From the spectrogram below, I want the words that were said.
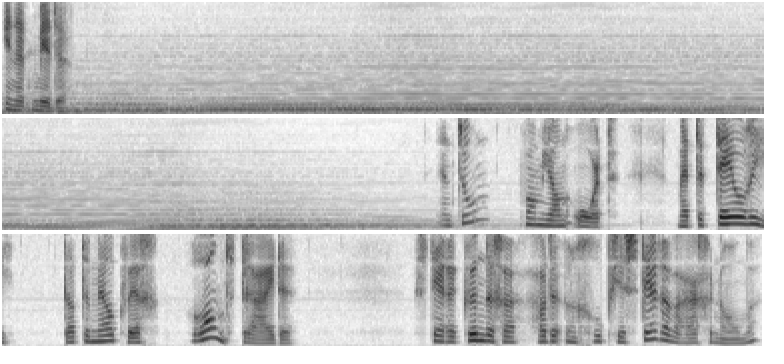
in het midden. En toen kwam Jan Oort met de theorie dat de melkweg ronddraaide Sterrenkundigen hadden een groepje sterren waargenomen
